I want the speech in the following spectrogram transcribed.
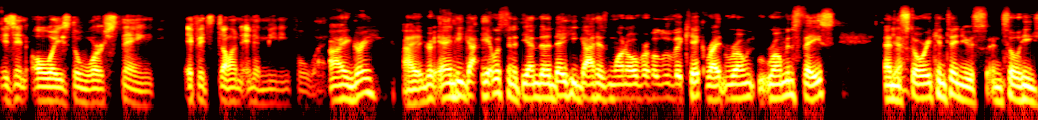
isn't always the worst thing if it's done in a meaningful way. I agree. I agree. And he got listen. At the end of the day, he got his one over Helluva kick right in Ro- Roman's face, and Yeah. the story continues until he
